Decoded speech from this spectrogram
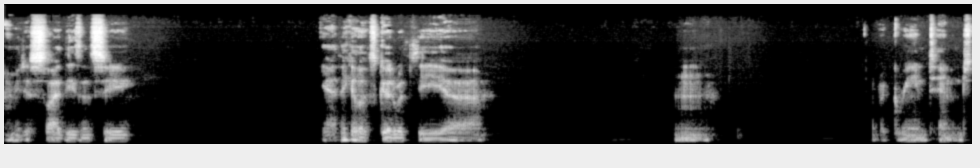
Let me just slide these and see. Yeah, I think it looks good with the. Uh, A green tint.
